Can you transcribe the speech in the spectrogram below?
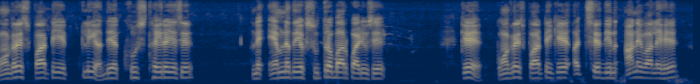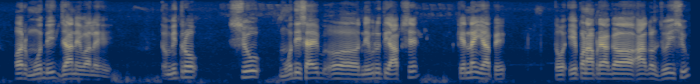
કોંગ્રેસ પાર્ટી એટલી હદે ખુશ થઈ રહી છે અને એમને તો એક સૂત્ર બહાર પાડ્યું છે કે કોંગ્રેસ પાર્ટી કે અચ્છે દિન આને વાલે હે ઓર મોદી જાને વાલે હે. તો મિત્રો, શું મોદી સાહેબ નિવૃત્તિ આપશે કે નહીં આપે? તો એ પણ આપણે આગળ આગળ જોઈશું.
